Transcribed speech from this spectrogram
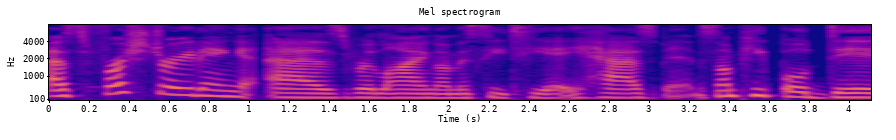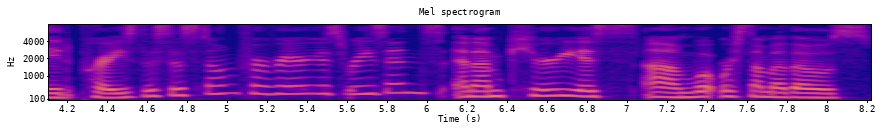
As frustrating as relying on the CTA has been, some people did praise the system for various reasons, and I'm curious, um, what were some of those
